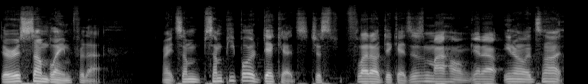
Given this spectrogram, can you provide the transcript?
there is some blame for that. Right? Some some people are dickheads, just flat out dickheads. This is my home. Get out. You know, it's not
